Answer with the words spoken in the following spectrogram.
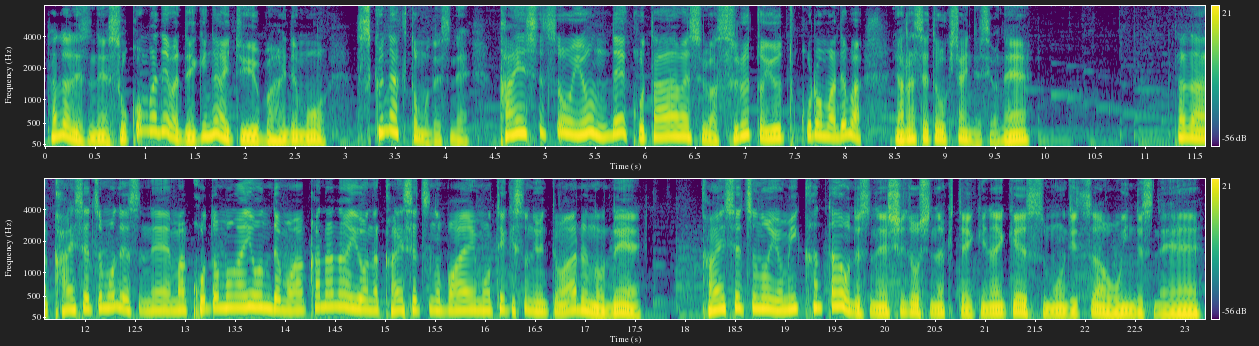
ただですねそこまではできないという場合でも少なくともですね解説を読んで答え合わせはするというところまではやらせておきたいんですよね。ただ解説もですね、まあ、子供が読んでもわからないような解説の場合もテキストによってはあるので解説の読み方をですね指導しなくてはいけないケースも実は多いんですね。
